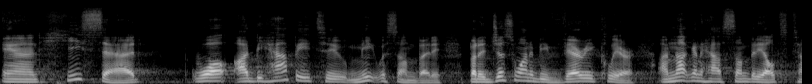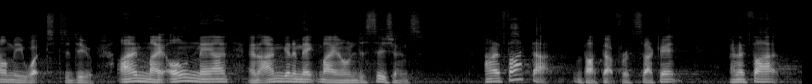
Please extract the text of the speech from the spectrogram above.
And he said, well, I'd be happy to meet with somebody, but I just want to be very clear. I'm not going to have somebody else tell me what to do. I'm my own man and I'm going to make my own decisions. And I thought that about that for a second, and I thought,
